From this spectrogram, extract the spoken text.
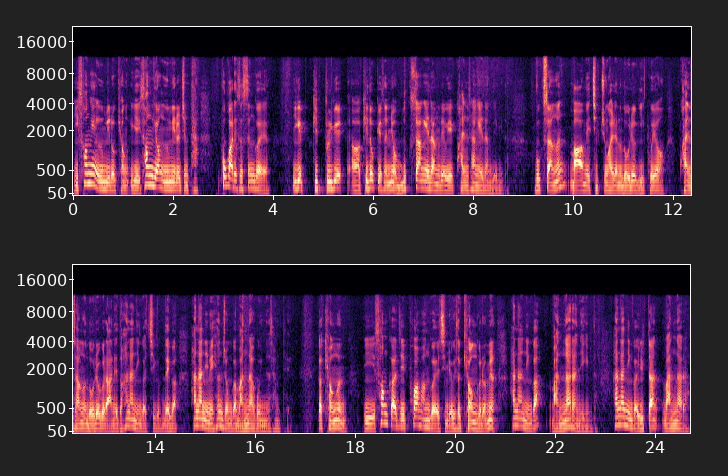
이 성의 의미로 경, 이 성경 의미를 지금 다 포괄해서 쓴 거예요. 이게 기, 불교, 어, 기독교에서는요, 묵상에 해당되고 관상에 해당됩니다. 묵상은 마음에 집중하려는 노력이 있고요. 관상은 노력을 안 해도 하나님과 지금 내가 하나님의 현존과 만나고 있는 상태예요. 그러니까 경은 이 성까지 포함한 거예요. 지금 여기서 경 그러면 하나님과 만나라는 얘기입니다. 하나님과 일단 만나라.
